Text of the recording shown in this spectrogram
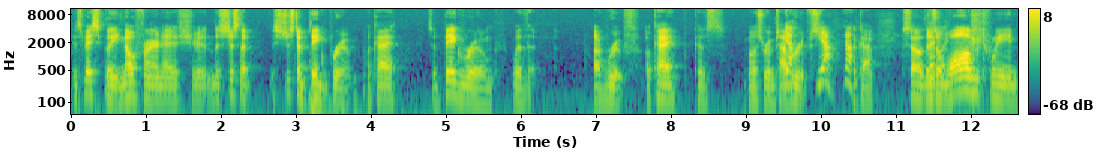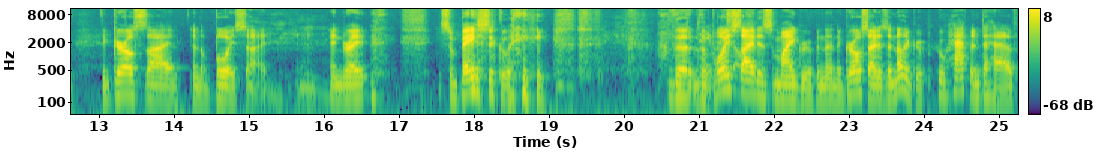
It's basically no furnish. It's just a it's just a big room. Okay, it's a big room with a roof. Okay, because most rooms have yeah. roofs. Yeah, yeah. Okay. So there's Exactly. a wall in between the girls' side and the boys' side. And right so basically the the boys' myself. side is my group and then the girls' side is another group who happen to have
